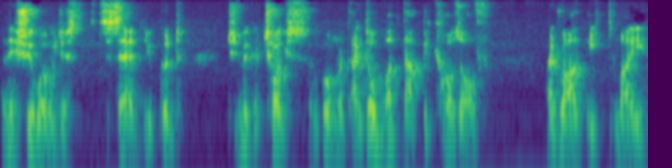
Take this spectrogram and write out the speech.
an issue. When we just said you could just make a choice of going. I don't want that because of. I'd rather eat my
